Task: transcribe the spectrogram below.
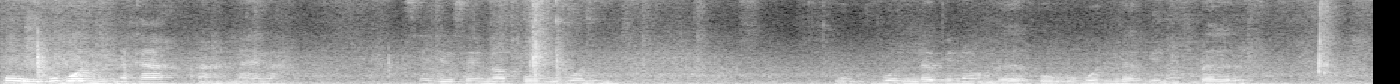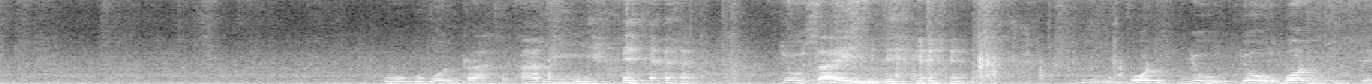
ปูอุบลนะคะอ่าไหนล่ะใส่ยูใส่นอปูอุบลปูอุบลเด้อพี่น้องเด้อปูอุบลเด้อพี่น้องเด้อปูอุบลราชธานีอยู่ไส้ดิอยู่อุบลอยู่อยู่อุบลดิ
